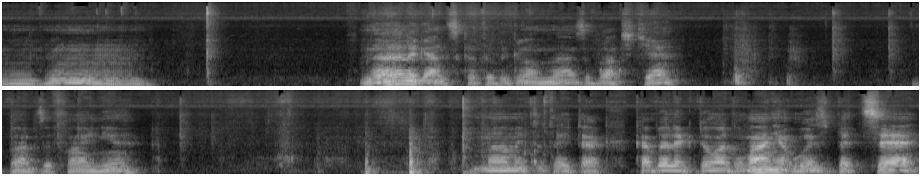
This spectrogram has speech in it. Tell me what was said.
Mhm. No elegancko to wygląda, zobaczcie. Bardzo fajnie. Mamy tutaj tak kabelek do ładowania USB-C,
